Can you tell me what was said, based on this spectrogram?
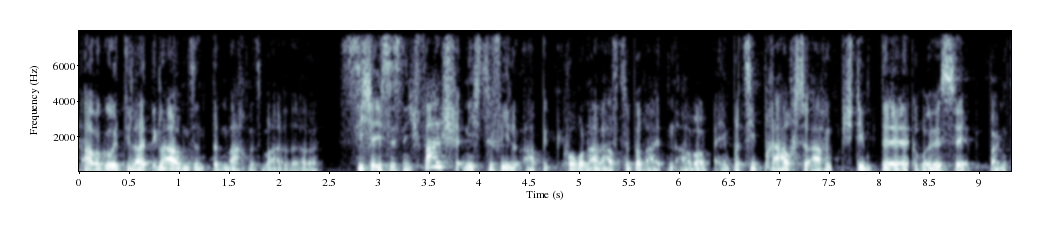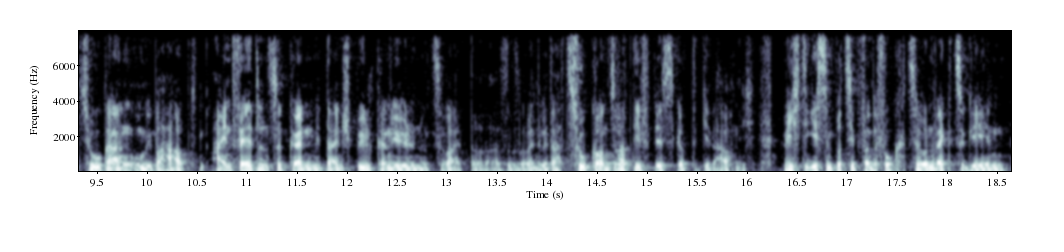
aber, gut, die Leute glauben es und dann machen wir es mal. Oder? Sicher ist es nicht falsch, nicht zu viel koronal aufzubereiten, aber im Prinzip brauchst du auch eine bestimmte Größe beim Zugang, um überhaupt einfädeln zu können mit deinen Spülkanülen und so weiter. Also so, wenn du da zu konservativ bist, geht auch nicht. Wichtig ist im Prinzip von der Fokation wegzugehen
